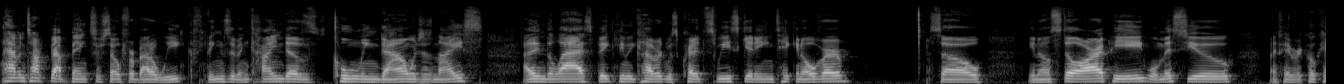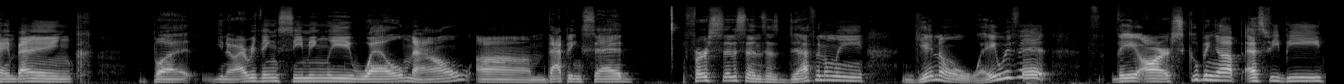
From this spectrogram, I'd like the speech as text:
I haven't talked about banks or so for about a week. Things have been kind of cooling down, which is nice. I think the last big thing we covered was Credit Suisse getting taken over. So you know, still RIP. We'll miss you. My favorite cocaine bank. But, you know, everything's seemingly well now. Um, that being said, First Citizens has definitely getting away with it. They are scooping up SVB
